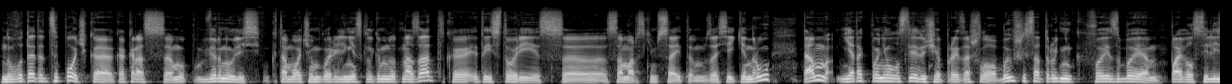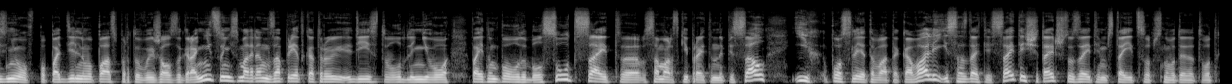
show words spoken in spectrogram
Ну вот эта цепочка, как раз мы вернулись к тому, о чем говорили несколько минут назад, к этой истории с э, самарским сайтом Засекин.ру. Там, я так понял, следующее произошло. Бывший сотрудник ФСБ Павел Селезнев по поддельному паспорту выезжал за границу, несмотря на запрет, который действовал для него. По этому поводу был суд, сайт э, Самарский про это написал. Их после этого атаковали, и создатель сайта считает, что за этим стоит, собственно, вот этот вот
